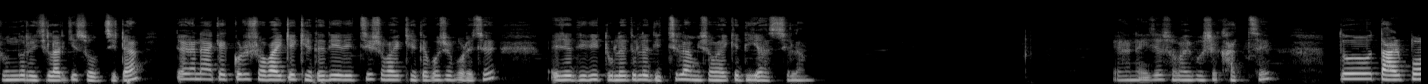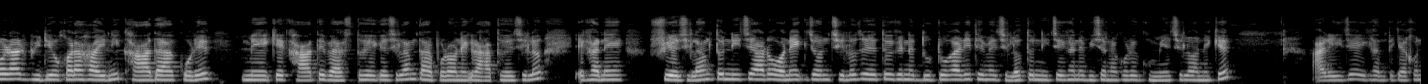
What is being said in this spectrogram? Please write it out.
সুন্দর হয়েছিল আর কি সবজিটা। তো এখানে এক এক করে সবাইকে খেতে দিয়ে দিচ্ছি, সবাই খেতে বসে পড়েছে। এই যে দিদি তুলে তুলে দিচ্ছিল, আমি সবাইকে দিয়ে আসছিলাম। এখানে এই যে সবাই বসে খাচ্ছে। তো তারপর আর ভিডিও করা হয়নি, খাওয়া দাওয়া করে মেয়েকে খাওয়াতে ব্যস্ত হয়ে গেছিলাম, তারপর অনেক রাত হয়েছিল, এখানে শুয়েছিলাম। তো নিচে আরও অনেকজন ছিল, যেহেতু এখানে দুটো গাড়ি থেমেছিল, তো নিচে এখানে বিছানা করে ঘুমিয়েছিল অনেকে। আর এই যে এখান থেকে এখন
